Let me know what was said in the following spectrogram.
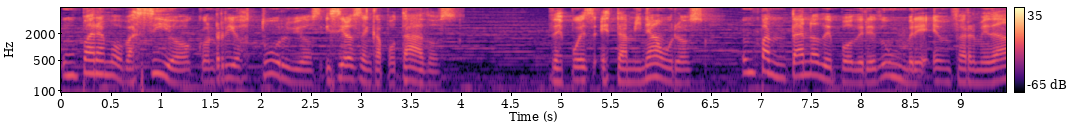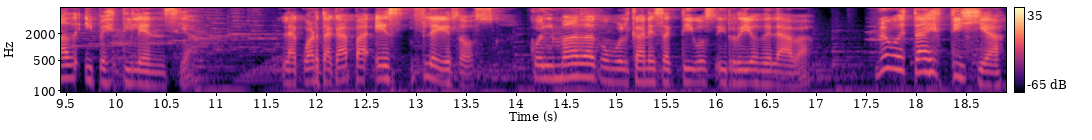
un páramo vacío con ríos turbios y cielos encapotados. Después está Minauros, un pantano de podredumbre, enfermedad y pestilencia. La cuarta capa es Flegethos, colmada con volcanes activos y ríos de lava. Luego está Estigia,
